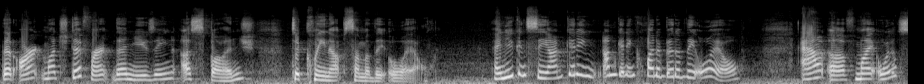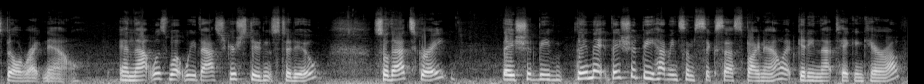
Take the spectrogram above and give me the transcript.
that aren't much different than using a sponge to clean up some of the oil. And you can see I'm getting, I'm getting quite a bit of the oil out of my oil spill right now. And that was what we've asked your students to do. So that's great. They should be, they may, they should be having some success by now at getting that taken care of.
